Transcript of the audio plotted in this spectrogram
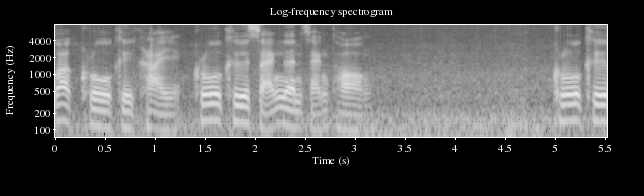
ว่าครูคือใคร ครูคือแสงเงินแสงทอง ครูคือ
